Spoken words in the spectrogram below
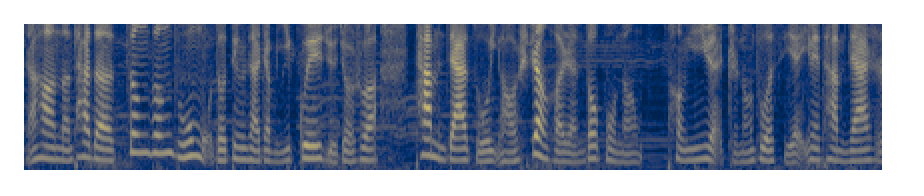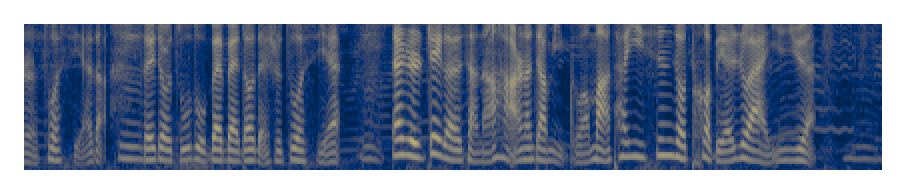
然后呢，他的曾曾祖母就定下这么一规矩，就是说他们家族以后任何人都不能碰音乐，只能做鞋，因为他们家是做鞋的，所以就是祖祖辈辈都得是做鞋。嗯，但是这个小男孩呢，叫米格嘛，他一心就特别热爱音乐，嗯，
